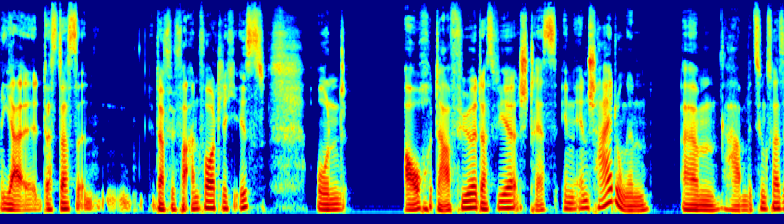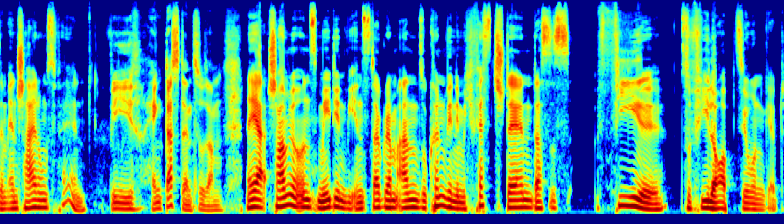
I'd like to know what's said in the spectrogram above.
ja, dass das dafür verantwortlich ist und auch dafür, dass wir Stress in Entscheidungen ähm, haben, beziehungsweise im Entscheidungsfällen. Wie hängt das denn zusammen? Naja, schauen wir uns Medien wie Instagram an, so können wir nämlich feststellen, dass es viel zu viele Optionen gibt.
